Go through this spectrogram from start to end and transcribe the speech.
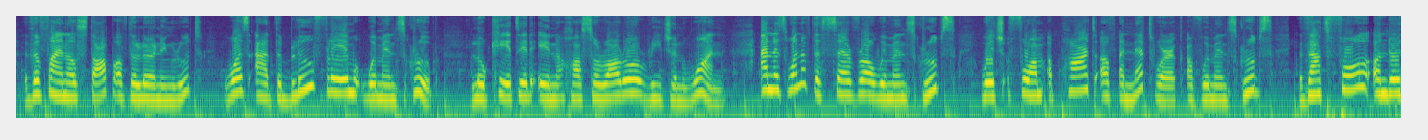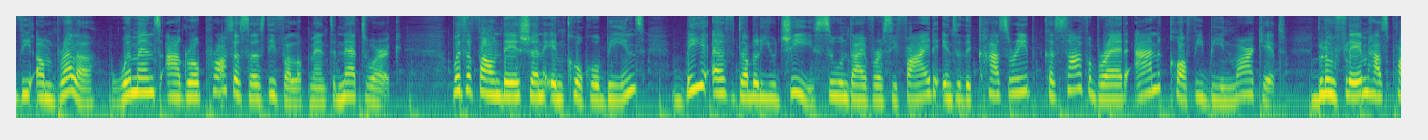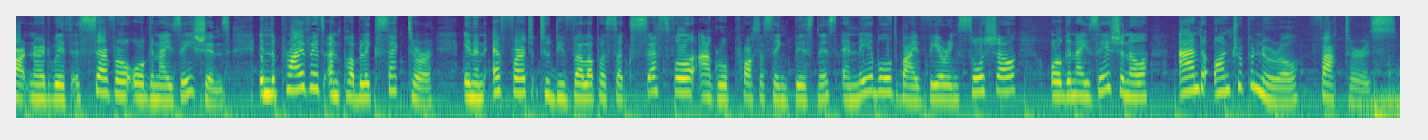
The final stop of the learning route was at the Blue Flame Women's Group, located in Hosororo Region 1 and is one of the several women's groups which form a part of a network of women's groups that fall under the umbrella Women's Agro Processors Development Network. With a foundation in cocoa beans, BFWG soon diversified into the cassareep, cassava bread, and coffee bean market. Blue Flame has partnered with several organizations in the private and public sector in an effort to develop a successful agro processing business enabled by varying social, organizational, and entrepreneurial factors.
